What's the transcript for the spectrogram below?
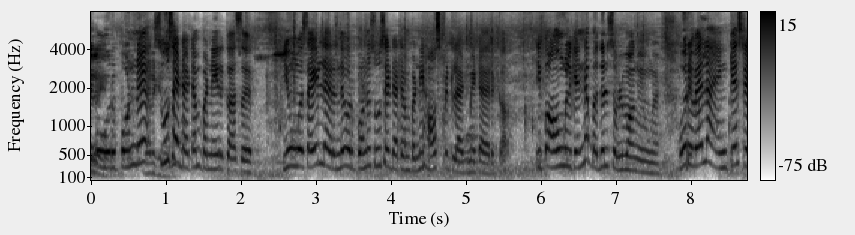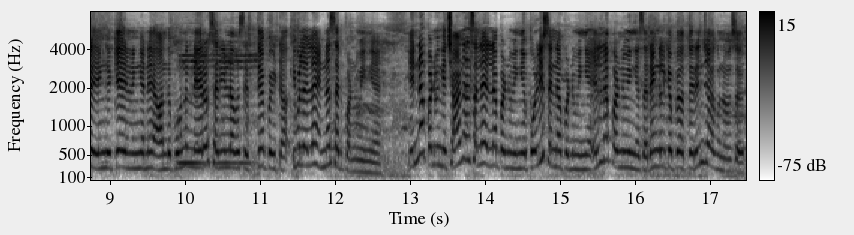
இப்போ ஒரு பொண்ணு சூசைட் அட்டம் பண்ணியிருக்கா சார் இவங்க சைடில் இருந்து ஒரு பொண்ணு சூசைட் அட்டம் பண்ணி ஹாஸ்பிட்டல் அட்மிட் ஆயிருக்கா? இப்போ அவங்களுக்கு என்ன பதில் சொல்லுவாங்க இவங்க? ஒருவேளை என்கேஸ் எங்க கே நீங்க அந்த பொண்ணுக்கு நேரம் சரியில்லை அவ செத்தே போயிட்டா. இவளெல்லாம் என்ன சார் பண்ணுவீங்க? என்ன பண்ணுவீங்க? சேனல்ஸ் எல்லாம் என்ன பண்ணுவீங்க? போலீஸ் என்ன பண்ணுவீங்க? என்ன பண்ணுவீங்க சார் எங்களுக்கு இப்போ தெரிஞ்சாகணும் சார்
